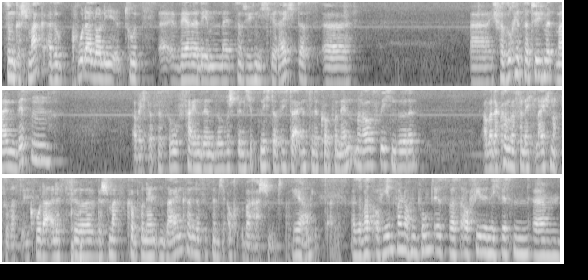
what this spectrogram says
Zum Geschmack, also Cola Lolly tut's, äh, wäre dem jetzt natürlich nicht gerecht, dass äh, äh, ich versuche jetzt natürlich mit meinem Wissen, aber ich glaube, das so fein sensorisch bin ich jetzt nicht, dass ich da einzelne Komponenten rausriechen würde. Aber da kommen wir vielleicht gleich noch zu, was in Cola alles für Geschmackskomponenten sein können. Das ist nämlich auch überraschend, was ja. es so gibt alles. Also was auf jeden Fall noch ein Punkt ist, was auch viele nicht wissen, ähm,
